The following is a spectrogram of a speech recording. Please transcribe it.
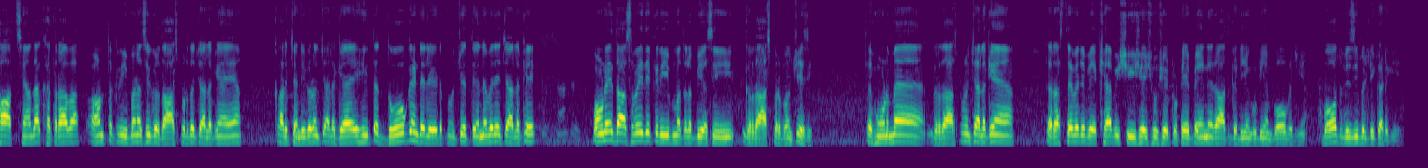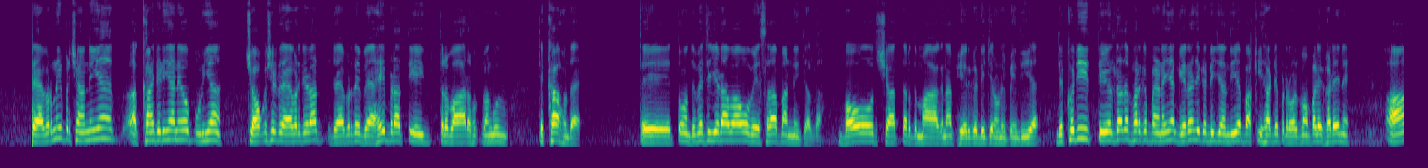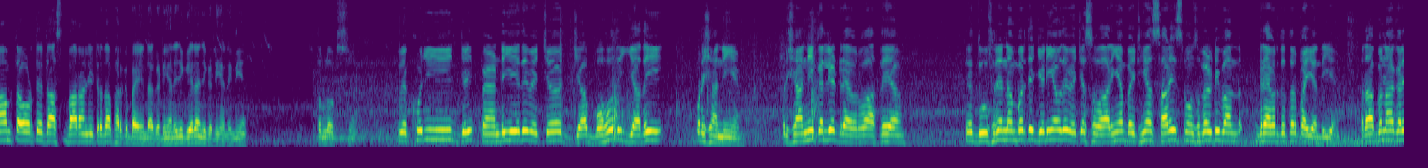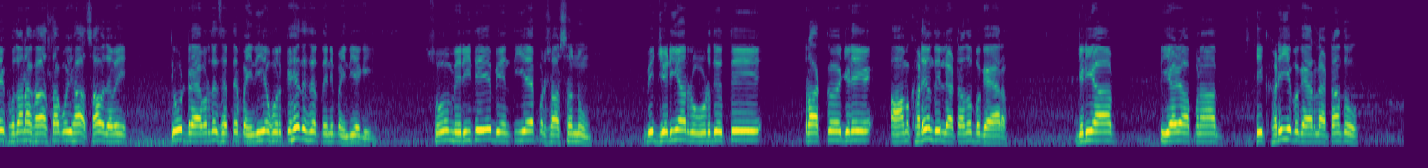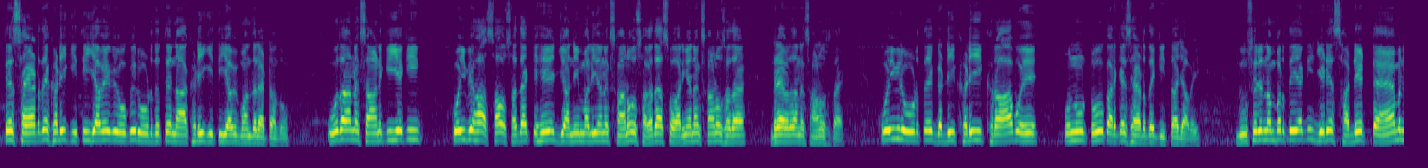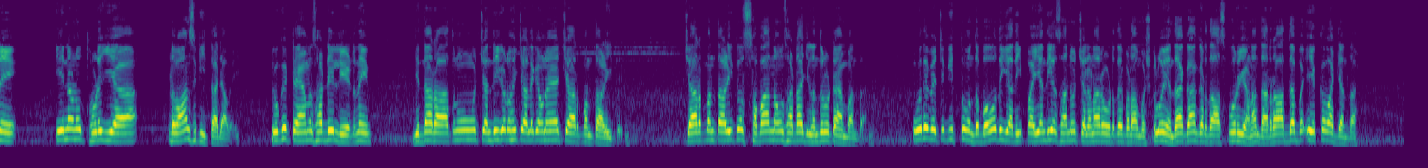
ਹਾਦਸਿਆਂ ਦਾ ਖਤਰਾ ਵਾ। ਹੁਣ ਤਕਰੀਬਨ ਅਸੀਂ ਗੁਰਦਾਸਪੁਰ ਤੋਂ ਚੱਲ ਕੇ ਆਏ ਆ ਕੱਲ ਚੰਡੀਗੜ੍ਹੋਂ ਚੱਲ ਕੇ ਆਏ ਸੀ ਤੇ 2 ਘੰਟੇ ਲੇਟ ਪਹੁੰਚੇ 3 ਵਜੇ ਚੱਲ ਕੇ। ਪੌਣੇ 10 ਵਜੇ ਦੇ ਕਰੀਬ ਮਤਲਬ ਵੀ ਅਸੀਂ ਗੁਰਦਾਸਪੁਰ ਪਹੁੰਚੇ ਸੀ। ਤੇ ਹੁਣ ਮੈਂ ਗੁਰਦਾਸਪੁਰੋਂ ਚੱਲ ਕੇ ਆਇਆ ਤੇ ਰਸਤੇ ਵਿੱਚ ਵੇਖਿਆ ਵੀ ਸ਼ੀਸ਼ੇ ਸ਼ੂਸ਼ੇ ਟੁੱਟੇ ਪਏ ਨੇ, ਰਾਤ ਗੱਡੀਆਂ ਗੁੱਡੀਆਂ ਬਹੁਤ ਵੱਜੀਆਂ। ਬਹੁਤ ਵਿਜ਼ਿਬਿਲਟੀ ਘਟ ਗਈ। ਡਰਾਈਵਰ ਨੂੰ ਹੀ ਪਰੇਸ਼ਾਨੀ ਆ, ਅੱਖਾਂ ਜਿਹੜੀਆਂ ਨੇ ਉਹ ਪੂਰੀਆਂ ਚੌਕਸ਼ ਡਰਾਈਵਰ ਜਿਹੜਾ, ਡਰਾਈਵਰ ਤੇ ਵੈਸੇ ਹੀ ਬੜਾ ਤੇਜ਼ ਤਲਵਾਰ ਵਾਂਗੂ ਤਿੱਖਾ ਹੁੰਦਾ ਤੇ ਧੁੰਦ ਵਿੱਚ ਜਿਹੜਾ ਵਾ ਉਹ ਵੇਸਲਾਪਨ ਨਹੀਂ ਚੱਲਦਾ। ਬਹੁਤ ਸ਼ਾਤਰ ਦਿਮਾਗ ਨਾਲ ਫੇਰ ਗੱਡੀ ਚਲਾਉਣੀ ਪੈਂਦੀ ਆ। ਦੇਖੋ ਜੀ, ਤੇਲ ਦਾ ਤਾਂ ਫ਼ਰਕ ਪੈਣਾ ਹੀ ਆ, ਗੇਅਰਾਂ 'ਚ ਗੱਡੀ ਜਾਂਦੀ ਆ, ਬਾਕੀ ਸਾਡੇ ਪੈਟਰੋਲ ਪੰਪ ਵਾਲੇ ਖੜੇ ਨੇ। ਆਮ ਤੌਰ ਤੇ 10 12 ਲੀਟਰ ਦਾ ਫ਼ਰਕ ਪੈ ਜਾਂਦਾ ਗੱਡੀਆਂ ਦੇ, ਜੀ ਗੇਅਰਾਂ 'ਚ ਗੱਡੀਆਂ ਰਹਿੰਦੀਆਂ। ਤਰਲੋਕ ਸਿੰਘ ਵੇਖੋ ਜੀ, ਜਿਹੜੀ ਪੈਂਡੀ ਇਹਦੇ ਵਿੱਚ ਜਾਂ ਬਹੁਤ ਜ਼ਿਆਦਾ ਹੀ ਪਰੇਸ਼ਾਨੀ ਹੈ ਪਰੇਸ਼ਾਨੀ ਇਕੱਲੇ ਡਰਾਈਵਰ ਵਾਸਤੇ ਆ। ਤੇ ਦੂਸਰੇ ਨੰਬਰ ਤੇ ਜਿਹੜੀਆਂ ਉਹਦੇ ਵਿੱਚ ਸਵਾਰੀਆਂ ਬੈਠੀਆਂ, ਸਾਰੀ ਰਿਸਪੌਂਸਿਬਿਲਟੀ ਬੰਦ ਡਰਾਈਵਰ ਦੇ ਉੱਤੇ ਪਾਈ ਜਾਂਦੀ ਹੈ। ਰੱਬ ਨਾ ਕਰੇ, ਖੁਦਾ ਨਾ ਖਾਸਤਾ ਕੋਈ ਹਾਦਸਾ ਹੋ ਜਾਵੇ ਤੇ ਉਹ ਡਰਾਈਵਰ ਦੇ ਸਿਰ ਤੇ ਪੈਂਦੀ ਹੈ, ਹੋਰ ਕਿਸੇ ਦੇ ਸਿਰ ਤੇ ਨਹੀਂ ਪੈਂਦੀ ਹੈਗੀ। ਸੋ ਮੇਰੀ ਤੇ ਇਹ ਬੇਨਤੀ ਹੈ ਪ੍ਰਸ਼ਾਸਨ ਨੂੰ ਵੀ ਜਿਹੜੀਆਂ ਰੋਡ ਦੇ ਉੱਤੇ ਟਰੱਕ ਜਿਹੜੇ ਆਮ ਖੜੇ ਹੁੰਦੇ ਲਾਈਟਾਂ ਤੋਂ ਬਗੈਰ, ਜਿਹੜੀ ਆ ਪੀਆ ਆਪਣਾ ਇਹ ਖੜੀ ਹੈ ਬਗੈਰ ਲਾਈਟਾਂ ਤੋਂ ਤੇ ਸਾਈਡ ਤੇ ਖੜੀ ਕੀਤੀ ਜਾਵੇ ਕਿ ਉਹ ਕੋਈ ਰੋਡ ਦੇ ਉੱਤੇ ਨਾ ਖੜੀ ਕੀਤੀ ਜਾਵੇ ਬੰਦ ਲਾਈਟਾਂ ਤੋਂ। ਉਹਦਾ ਨੁਕਸਾਨ ਕੀ ਹੈ ਕਿ ਕੋਈ ਵੀ ਹਾਦਸਾ ਹੋ ਸਕਦਾ ਕਿਸੇ ਜਾਨੀ ਮਾਲੀ ਦਾ ਨੁਕਸਾਨ ਹੋ ਸਕਦਾ ਸਵਾਰੀਆਂ ਦਾ ਨੁਕਸਾਨ ਹੋ ਸਕਦਾ ਡਰਾਈਵਰ ਦਾ ਨੁਕਸਾਨ ਹੋ ਸਕਦਾ ਹੈ। ਕੋਈ ਵੀ ਰੋਡ ਤੇ ਗੱਡੀ ਖੜੀ ਖਰਾਬ ਹੋਏ, ਉਹਨੂੰ ਟੋ ਕਰਕੇ ਸਾਈਡ ਤੇ ਕੀਤਾ ਜਾਵੇ। ਦੂਸਰੇ ਨੰਬਰ ਤੇ ਹੈ ਕਿ ਜਿਹੜੇ ਸਾਡੇ ਟਾਈਮ ਨੇ, ਇਹਨਾਂ ਨੂੰ ਥੋੜਾ ਜਿਹਾ ਐਡਵਾਂਸ ਕੀਤਾ ਜਾਵੇ, ਕਿਉਂਕਿ ਟਾਈਮ ਸਾਡੇ ਲੇਟ ਨੇ। ਜਿੱਦਾਂ ਰਾਤ ਨੂੰ ਚੰਡੀਗੜ੍ਹੋਂ ਹੀ ਚੱਲ ਕੇ ਆਉਣਾ ਹੈ 4:45 ਤੇ। 4:45 ਤੋਂ ਸਵਾ ਨੌ ਸਾਡਾ ਜਲੰਧਰੋਂ ਟਾਈਮ ਬਣਦਾ। ਉਹਦੇ ਵਿੱਚ ਕੀ ਧੁੰਦ ਬਹੁਤ ਜ਼ਿਆਦਾ ਪਾਈ ਜਾਂਦੀ ਹੈ, ਸਾਨੂੰ ਚੱਲਣਾ ਰੋਡ ਤੇ ਬੜਾ ਮੁਸ਼ਕਲ ਹੋ ਜਾਂਦਾ। ਗਾਂ ਗੁਰਦਾਸਪੁਰ ਜਾਣਾ ਹੁੰਦਾ, ਰਾਤ ਦਾ 1 ਵਜ ਜਾਂਦਾ।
